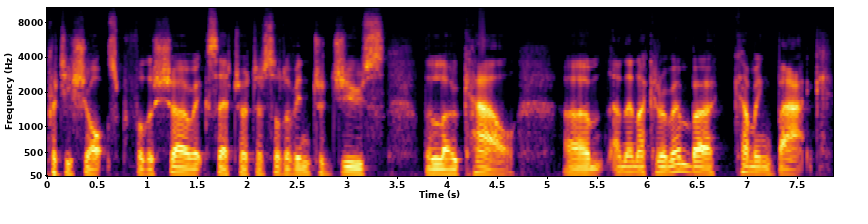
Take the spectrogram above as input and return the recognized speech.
pretty shots for the show, etc., to sort of introduce the locale. Um, and then I can remember coming back,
